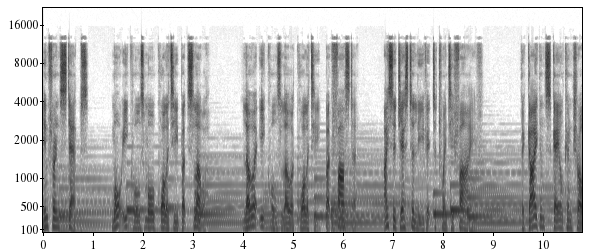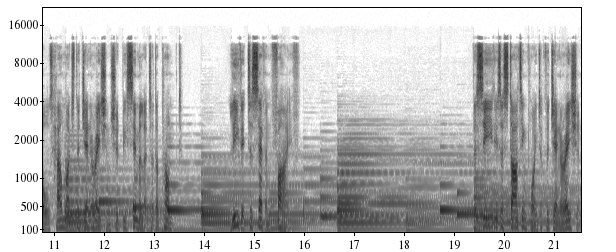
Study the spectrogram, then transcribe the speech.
Inference steps. More equals more quality but slower. Lower equals lower quality but faster. I suggest to leave it to 25. The guidance scale controls how much the generation should be similar to the prompt. Leave it to 7.5. The seed is a starting point of the generation.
